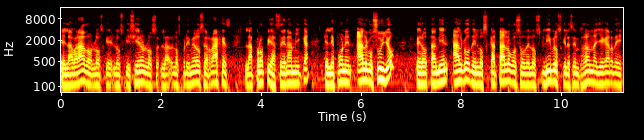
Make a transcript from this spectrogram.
el labrado, los que, los que hicieron los, los primeros herrajes, la propia cerámica, que le ponen algo suyo pero también algo de los catálogos o de los libros que les empezaron a llegar de,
